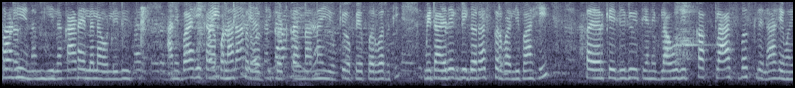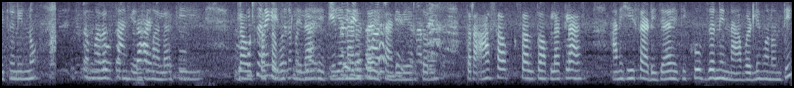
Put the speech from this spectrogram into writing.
बाही. ना मी हिला काढायला लावलेली होती आणि बाही काय आपण अस्तरवरती कट करणार नाही हो किंवा पेपरवरती मी डायरेक्ट बिगर अस्तरवाली बाही तयार केलेली होती आणि ब्लाऊज इतका क्लास बसलेला आहे मैत्रिणींनो. कस्टमरच सांगेल तुम्हाला की ब्लाऊज कसा बसलेला आहे. ती येणारच आहे साडी वेअर करून. तर असा चालतो आपला क्लास आणि ही साडी जी आहे ती खूप जणींना आवडली म्हणून ती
